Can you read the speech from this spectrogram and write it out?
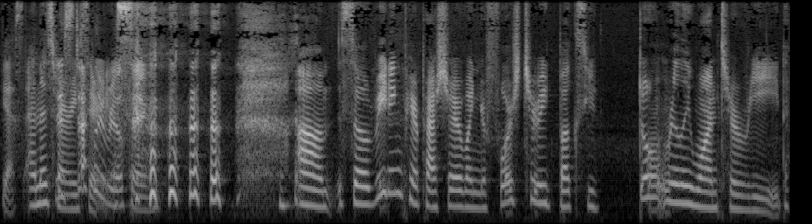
Yes, and it's very It's definitely a serious. real thing. So, reading peer pressure when you're forced to read books you don't really want to read.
